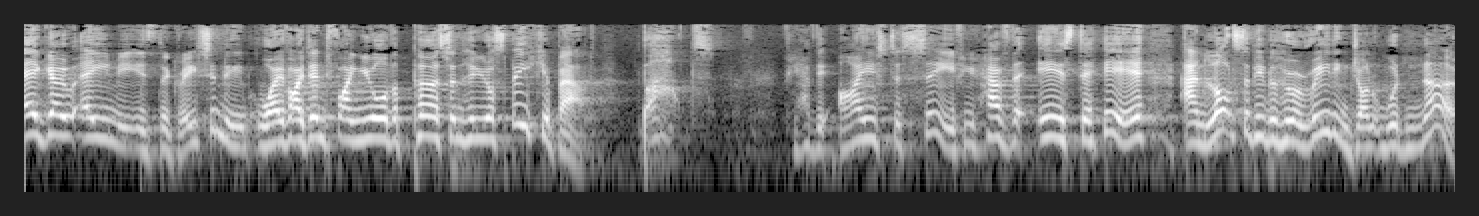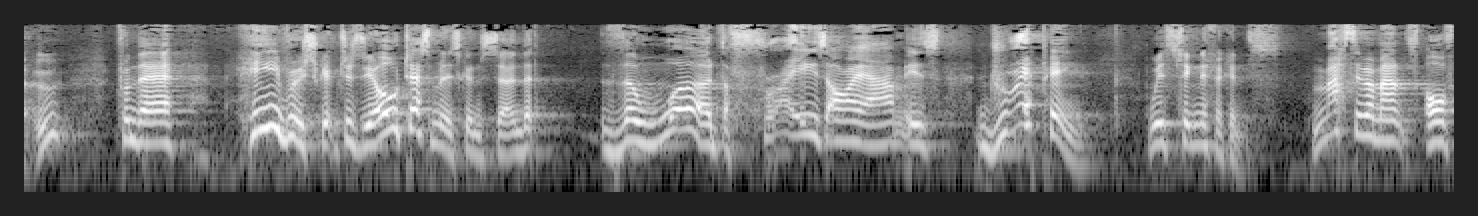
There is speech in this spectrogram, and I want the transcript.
ego eimi is the Greek, simply way of identifying you're the person who you're speaking about. But if you have the eyes to see, if you have the ears to hear, and lots of people who are reading John would know from their Hebrew scriptures, the Old Testament is concerned, that the word, the phrase I am, is dripping with significance. Massive amounts of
